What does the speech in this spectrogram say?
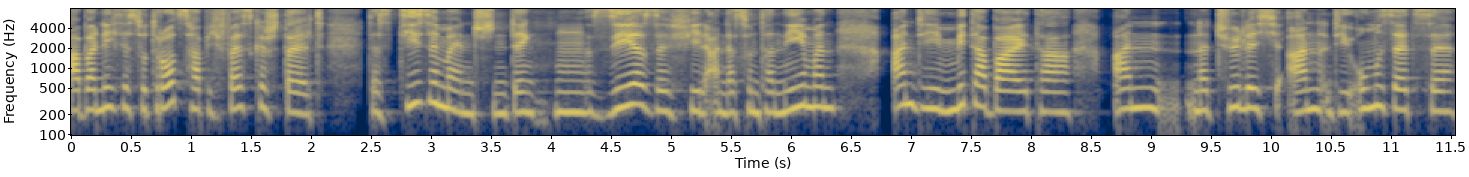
Aber nichtsdestotrotz habe ich festgestellt, dass diese Menschen denken sehr, sehr viel an das Unternehmen, an die Mitarbeiter, an natürlich an die Umsätze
